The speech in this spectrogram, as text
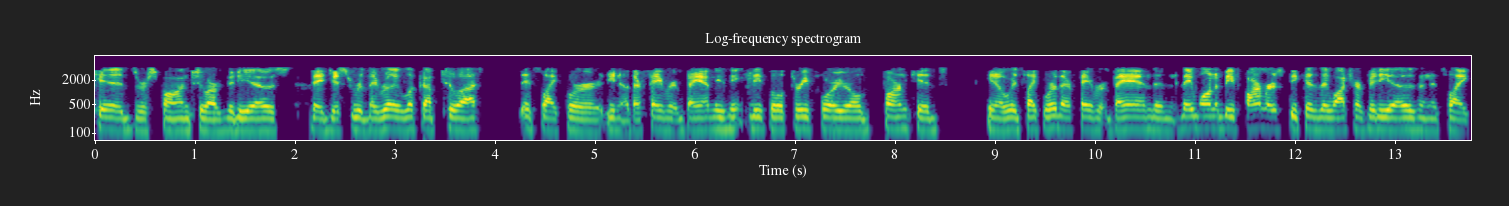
kids respond to our videos, they just they really look up to us. It's like we're you know their favorite band. These these little three four year old farm kids, you know, it's like we're their favorite band, and they want to be farmers because they watch our videos, and it's like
